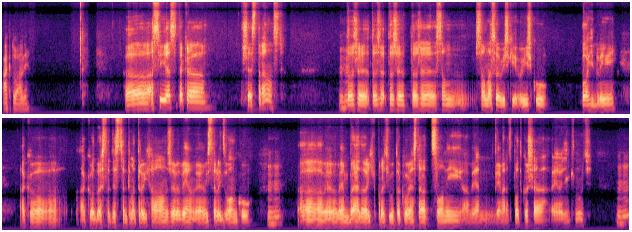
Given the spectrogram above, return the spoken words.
aktuálne? Uh, asi, asi taká všestrannosť. Mm-hmm. To, že, to, že, to, že, to, že som, som na svojej výšky, výšku pohyblivý, ako ako 210 cm chalán, že viem, viem vystreliť zvonku, mm-hmm. a viem, viem behať do ich protiútokov, viem stavať slony a viem, viem hrať spod koša, viem vyniknúť. Mm-hmm.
